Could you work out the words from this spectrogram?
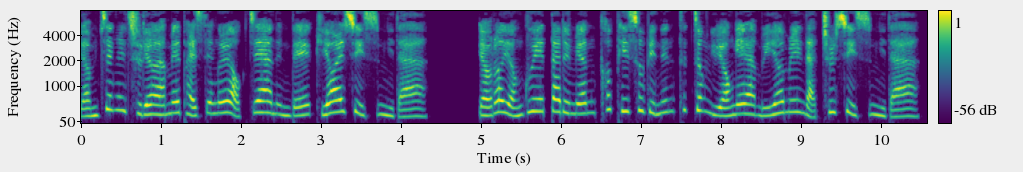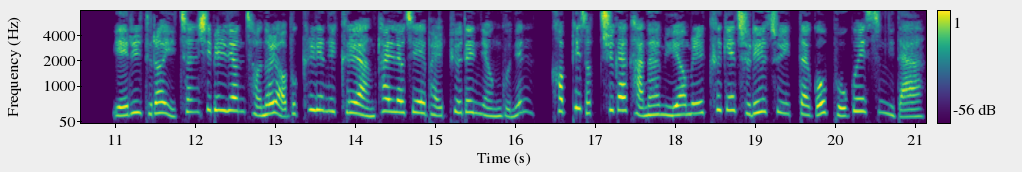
염증을 줄여함의 발생을 억제하는 데 기여할 수 있습니다. 여러 연구에 따르면 커피 소비는 특정 유형의 암 위험을 낮출 수 있습니다. 예를 들어 2011년 저널 어브 클리니클 앙칼러지에 발표된 연구는 커피 섭취가 간암 위험을 크게 줄일 수 있다고 보고했습니다.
